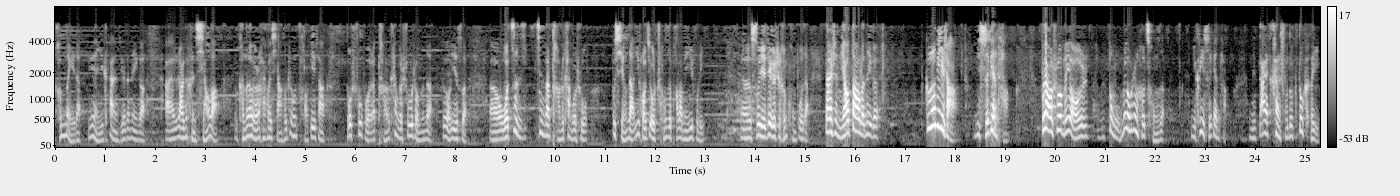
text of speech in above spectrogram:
很美的，远远一看觉得那个啊让人很向往。可能有人还会想说这种草地上多舒服，躺着看个书什么的多有意思。呃，我自己经常躺着看过书，不行的，一会儿就有虫子爬到你衣服里，呃，所以这个是很恐怖的。但是你要到了那个戈壁上，你随便躺，不要说没有动物，没有任何虫子，你可以随便躺。你爱看书都都可以，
